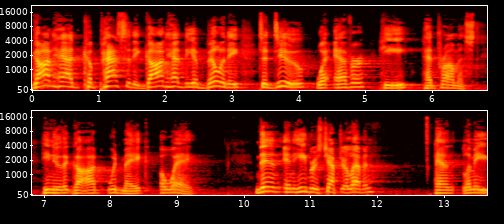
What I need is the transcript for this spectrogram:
God had capacity. God had the ability to do whatever He had promised. He knew that God would make a way. Then in Hebrews chapter 11, and let me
